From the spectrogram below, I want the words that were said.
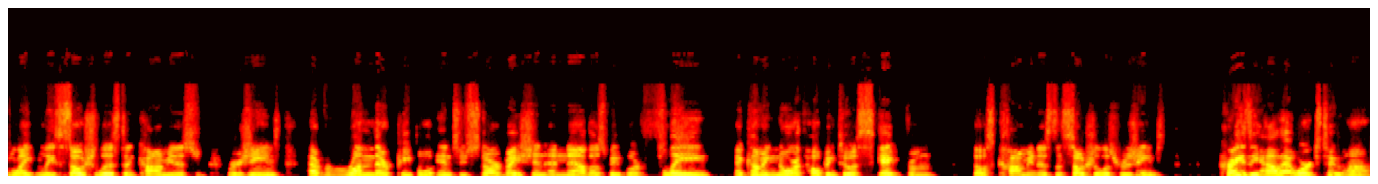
blatantly socialist and communist regimes have run their people into starvation, and now those people are fleeing and coming north, hoping to escape from those communist and socialist regimes. Crazy how that works too, huh?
